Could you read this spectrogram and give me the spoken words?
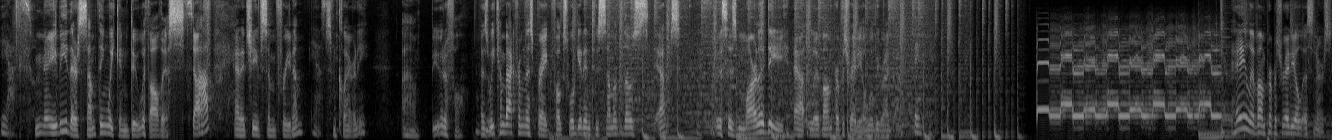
yes. Maybe there's something we can do with all this stuff, Stuff. and achieve some freedom, Yes. some clarity. Um, beautiful. As we come back from this break, folks, we'll get into some of those steps. This is Marla Dee at Live on Purpose Radio. We'll be right back. Thank you. Live on Purpose Radio listeners.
